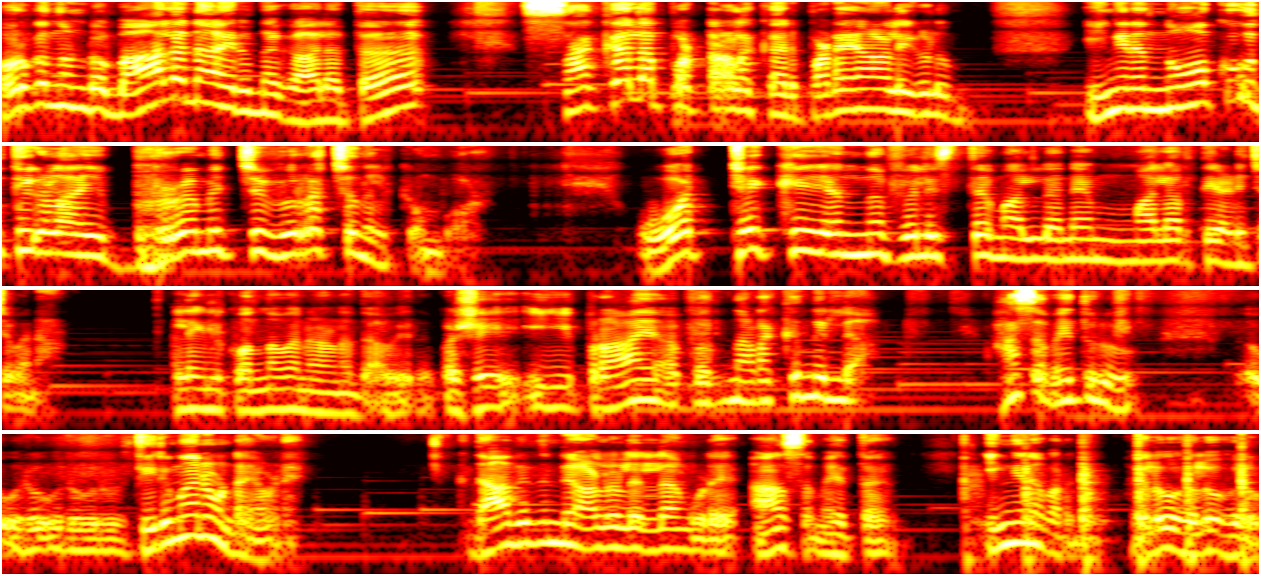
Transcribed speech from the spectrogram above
ഓർക്കുന്നുണ്ടോ? ബാലനായിരുന്ന കാലത്ത് സകല പട്ടാളക്കാർ പടയാളികളും ഇങ്ങനെ നോക്കുകുത്തികളായി ഭ്രമിച്ച് വിറച്ചു നിൽക്കുമ്പോൾ ഒറ്റയ്ക്ക് എന്ന് ഫിലിസ്തീൻ മല്ലനെ മലർത്തി അടിച്ചവനാണ്. അല്ലെങ്കിൽ കൊന്നവനാണ് ദാവീദ്. പക്ഷേ ഈ പ്രായം അപ്പൊ നടക്കുന്നില്ല. ആ സമയത്തൊരു ഒരു ഒരു ഒരു തീരുമാനം ഉണ്ടായി അവിടെ. ദാവീദിന്റെ ആളുകളെല്ലാം കൂടെ ആ സമയത്ത് ഇങ്ങനെ പറഞ്ഞു hello hello hello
